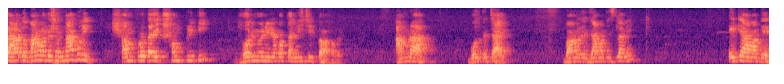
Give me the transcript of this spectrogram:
তারা তো বাংলাদেশের নাগরিক, সাম্প্রদায়িক সম্প্রীতি, ধর্মীয় নিরাপত্তা নিশ্চিত করা হবে। আমরা বলতে চাই, বাংলাদেশ জামাত ইসলামী এটা আমাদের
